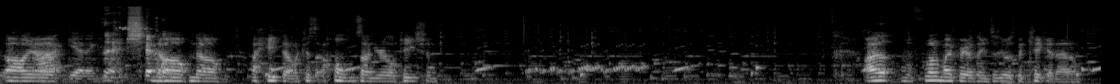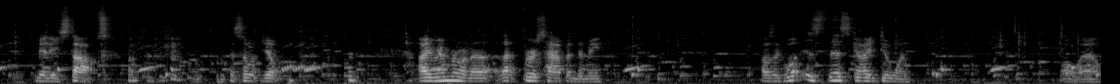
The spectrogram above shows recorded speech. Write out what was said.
You're Oh, yeah. Not getting that shell. No, no, I hate that one because it homes on your location. I one of my favorite things to do is to kick it at him. Then he stops. So, yep. I remember when uh, that first happened to me. I was like, "What is this guy doing?" Oh wow.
